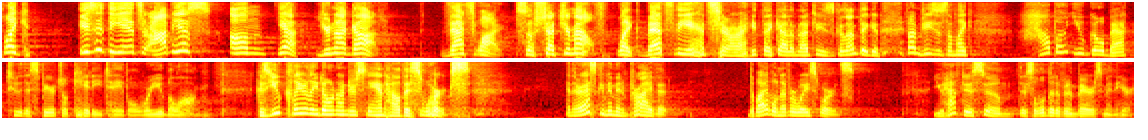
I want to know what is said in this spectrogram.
Like, isn't the answer obvious? Um, yeah, you're not God. That's why. So shut your mouth. Like, that's the answer, all right? Thank God I'm not Jesus. Because I'm thinking, if I'm Jesus, I'm like, how about you go back to the spiritual kiddie table where you belong? Because you clearly don't understand how this works. And they're asking him in private. The Bible never wastes words. You have to assume there's a little bit of an embarrassment here.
